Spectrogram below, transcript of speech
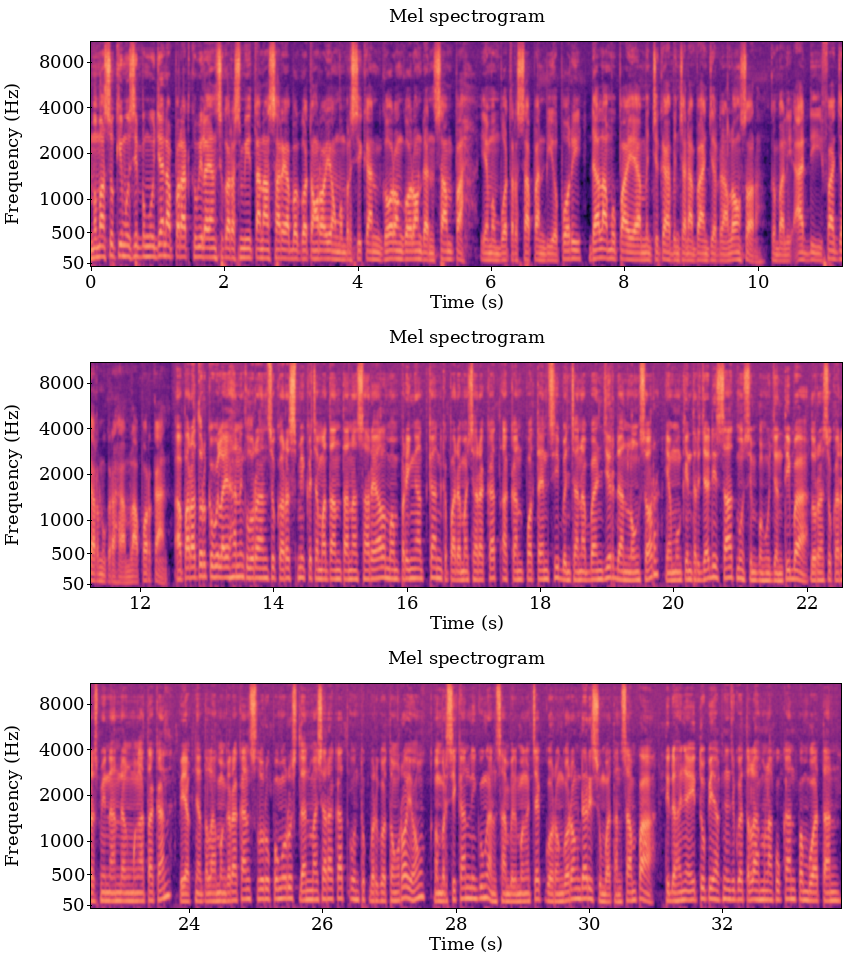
Memasuki musim penghujan, aparat kewilayahan Sukaresmi Tanah Sari bergotong royong membersihkan gorong-gorong dan sampah yang membuat resapan biopori dalam upaya mencegah bencana banjir dan longsor. Kembali Adi Fajar Nugraha melaporkan. Aparatur kewilayahan Kelurahan Sukaresmi Kecamatan Tanah Sareal memperingatkan kepada masyarakat akan potensi bencana banjir dan longsor yang mungkin terjadi saat musim penghujan tiba. Lurah Sukaresmi Resmi Nandang mengatakan pihaknya telah menggerakkan seluruh pengurus dan masyarakat untuk bergotong royong membersihkan lingkungan sambil mengecek gorong-gorong dari sumbatan sampah. Tidak hanya itu, pihaknya juga telah melakukan pembuatan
